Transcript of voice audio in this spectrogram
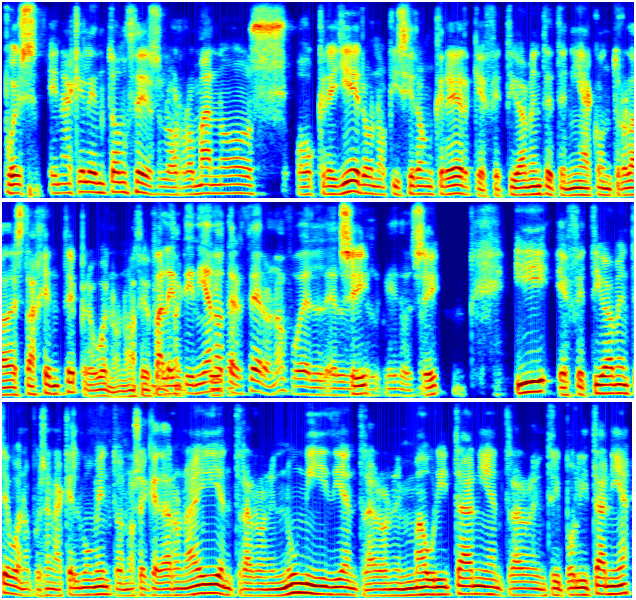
Pues en aquel entonces los romanos o creyeron o quisieron creer que efectivamente tenía controlada esta gente, pero bueno, no hace falta. Valentiniano III, ¿no? Fue el, que hizo eso. Sí. Y efectivamente, bueno, pues en aquel momento no se quedaron ahí, entraron en Numidia, entraron en Mauritania, entraron en Tripolitania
